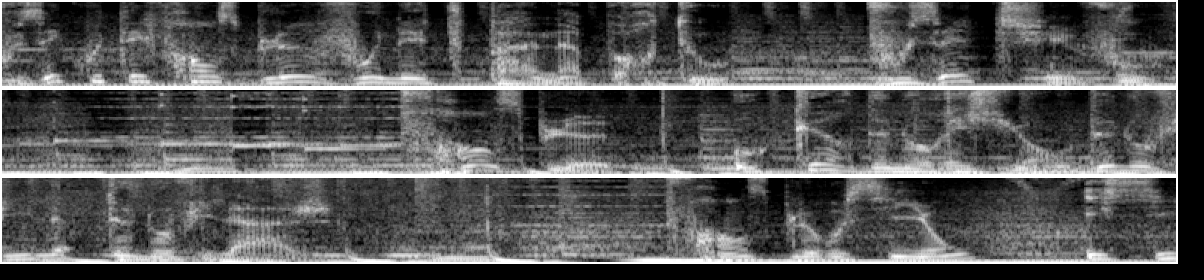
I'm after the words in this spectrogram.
vous écoutez France Bleu, vous n'êtes pas n'importe où. Vous êtes chez vous. France Bleu, au cœur de nos régions, de nos villes, de nos villages. France Bleu Roussillon, ici,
